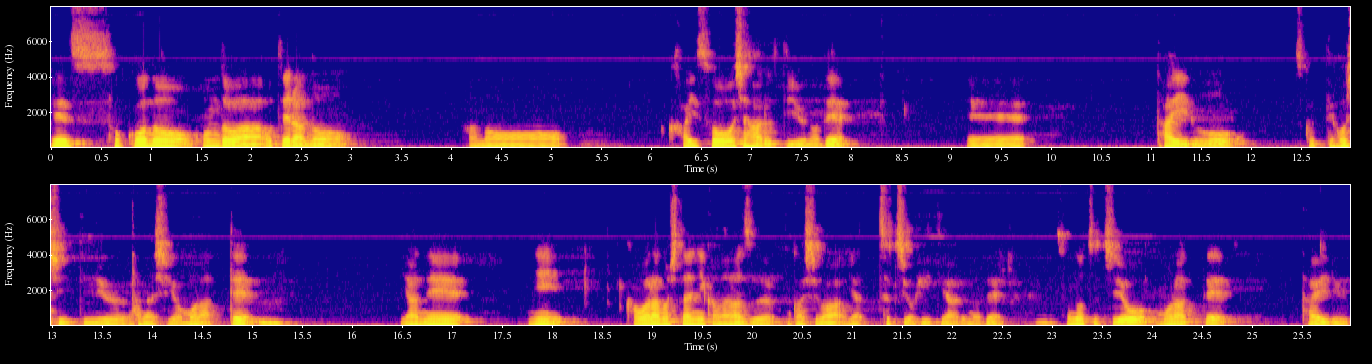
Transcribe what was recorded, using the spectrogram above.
で、そこの、今度はお寺の、あのー改装をしはるっていうので、えー、タイルを作ってほしいっていう話をもらって、屋根に、瓦の下に必ず昔はや土を引いてあるので、その土をもらってタイル、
